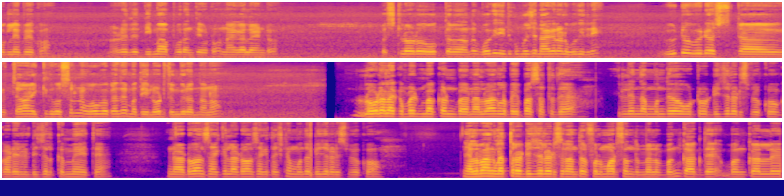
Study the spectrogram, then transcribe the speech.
ಹೋಗಲೇಬೇಕು. ನೋಡಿದ್ರೆ ದಿಮಾಪುರ್ ಅಂತ ಹೇಳ್ಬಿಟ್ಟು ನಾಗಾಲ್ಯಾಂಡು. ಫಸ್ಟ್ ಲೋಡು ಹೋಗ್ತಾರ ಅಂದ್ರೆ ಹೋಗಿದ್ದು ಇದಕ್ಕೆ ಮುಂಚೆ ನಾಗಾಲ್ಯಾಂಡ್ ಹೋಗಿದ್ದೀನಿ. ಯೂಟ್ಯೂಬ್ ವೀಡಿಯೋಸ್ ಚೆನ್ನಾಗಿ ಇಕ್ಕಿದಗೋಸ್ಕರ ನಾವು ಹೋಗ್ಬೇಕಂದ್ರೆ ಮತ್ತೆ ಈ ಲೋಡ್ ತುಂಬಿರೋದು ನಾನು. ಲೋಡೆಲ್ಲ ಕಂಪ್ಲೀಟ್ ಮಾಡ್ಕೊಂಡು ನಲ್ವಾಂಗ್ಲ ಬೈಪಾಸ್ ಹತ್ತದೆ. ಇಲ್ಲಿಂದ ಮುಂದೆ ಹೋಗ್ಬಿಟ್ಟು ಡೀಸೆಲ್ ಅಡಿಸ್ಬೇಕು ಗಾಡಿಯಲ್ಲಿ ಡೀಸೆಲ್ ಕಮ್ಮಿ ಐತೆ. ಇನ್ನು ಅಡ್ವಾನ್ಸ್ ಹಾಕಿಲ್ಲ ಅಡ್ವಾನ್ಸ್ ಹಾಕಿದ ತಕ್ಷಣ ಮುಂದೆ ಡೀಸೆಲ್ ಅಡಿಸ್ಬೇಕು ನೆಲಮಂಗ್ಲ ಹತ್ರ ಡೀಸೆಲ್ ಇಡಿಸೋಣ ಅಂತ ಫುಲ್ ಮಾಡ್ಸಂತ ಮೇಲೆ ಬಂಕ್ ಹಾಕಿದೆ. ಬಂಕಲ್ಲಿ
